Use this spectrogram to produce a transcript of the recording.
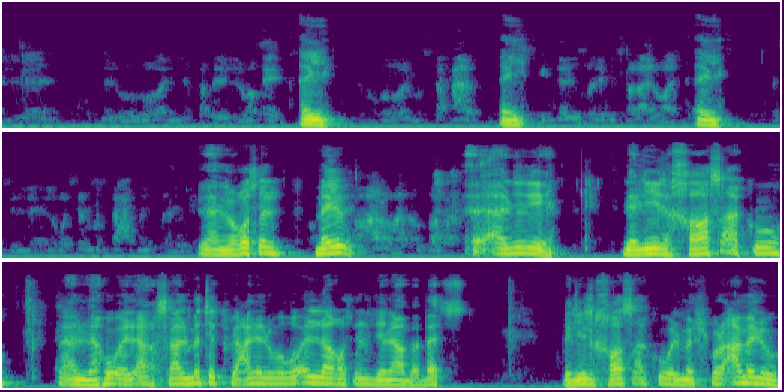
ال- الوضوء اللي قبل الوقت أي الوضوء المستحب أي يقدر يصلي في الصلاة الواجبة أي. بس ال- الغسل ما ي... أدري. دليل خاص أكو بأنه الأغسال ما تكفي عن الوضوء إلا غسل الجنابة بس. دليل خاص أكو والمشهور عملوا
